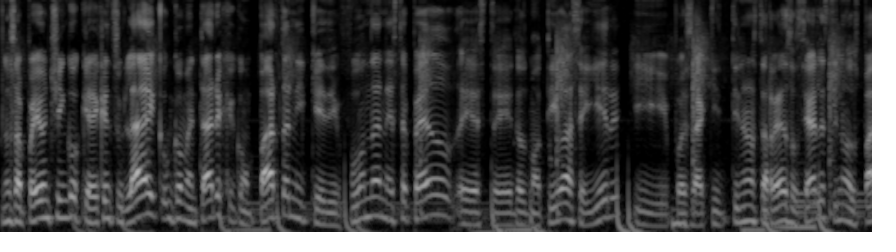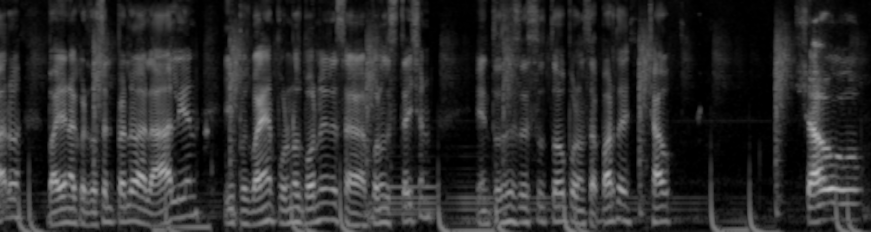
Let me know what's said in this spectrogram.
nos apoya un chingo que dejen su like, un comentario, que compartan y que difundan este pedo. Este, nos motiva a seguir. Y pues aquí tienen nuestras redes sociales, tienen los paros. Vayan a cortarse el pelo a la Alien. Y pues vayan por unos bonus a Bonus Station. Entonces eso es todo por nuestra parte. Chao. Chao.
